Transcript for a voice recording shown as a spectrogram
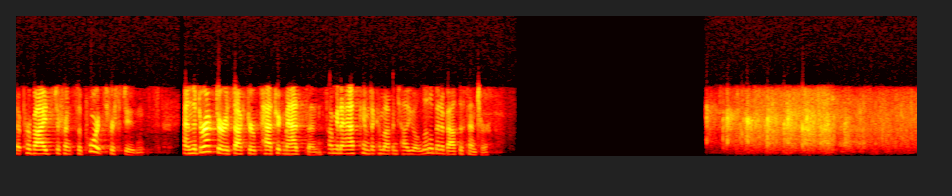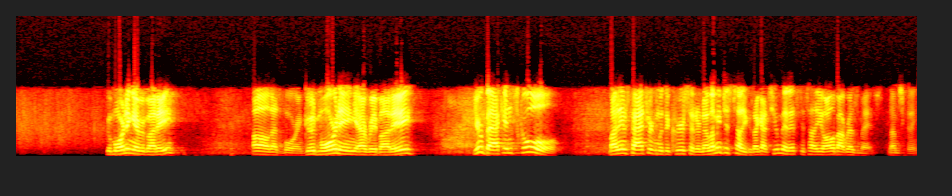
that provides different supports for students. And the director is Dr. Patrick Madsen. So I'm going to ask him to come up and tell you a little bit about the center. Good morning, everybody. Oh, that's boring. Good morning, everybody. You're back in school. My name's Patrick. I'm with the Career Center. Now, let me just tell you, because I got two minutes to tell you all about resumes. No, I'm just kidding.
